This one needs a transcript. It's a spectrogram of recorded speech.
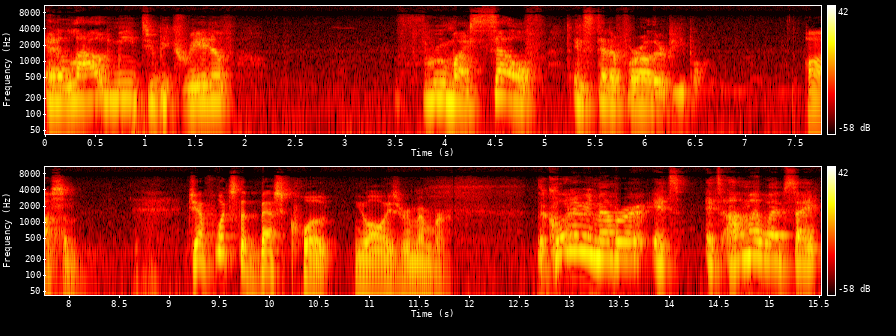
and allowed me to be creative through myself instead of for other people. Awesome. Jeff, what's the best quote you always remember? The quote I remember, it's it's on my website.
